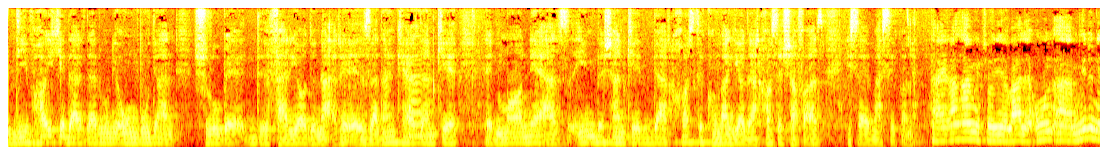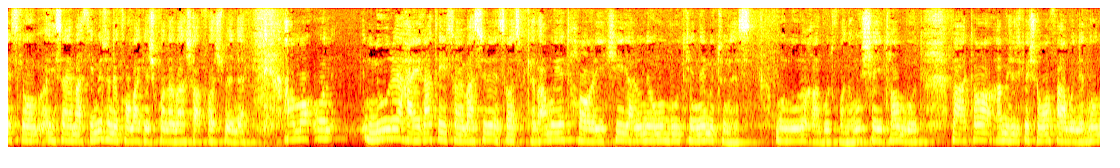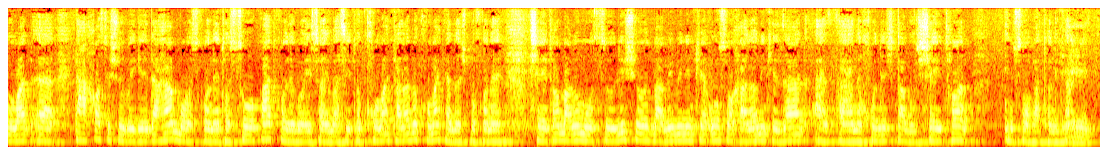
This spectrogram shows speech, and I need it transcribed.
دیوهایی که در درون اون بودن شروع به فریاد و نعره زدن کردن بله. که مانع از این بشن که درخواست کمک یا درخواست شفا از عیسی مسیح کنه دقیقا همینطوریه بله اون می‌دونست که عیسی مسیح می‌تونه کمکش کنه و شفاش بده اما اون نور حقیقت عیسی مسیح رو احساس می‌کرد. اما یه تاریکی درون اون بود که نمی‌تونست اون نور رو قبول کنه. اون شیطان بود. و حتی همینجوری که شما فرمودید اون اومد درخواستش رو بگه دهن باز کنه تا صحبت کنه با عیسی مسیح تا کمک طلب کمک ازش بکنه. شیطان اون مصولی شد و می‌بینیم که اون سخنانی که زد از دهن خودش نبود. شیطان این صحبت ها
